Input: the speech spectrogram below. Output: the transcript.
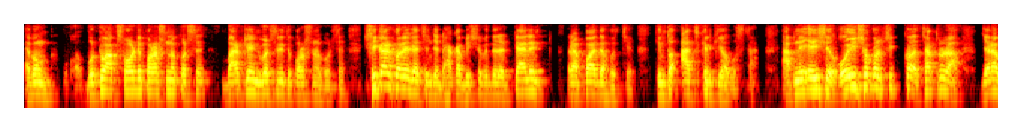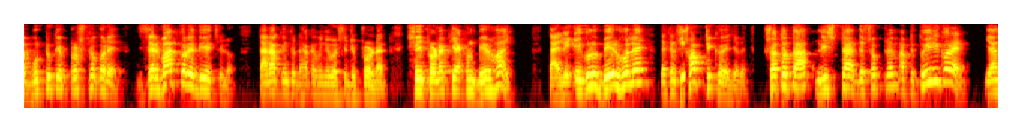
এবং বুট্টু অক্সফোর্ডে পড়াশোনা করছে, বার্কলে ইউনিভার্সিটিতে পড়াশোনা করছে। স্বীকার করে গেছেন যে ঢাকা বিশ্ববিদ্যালয়ের ট্যালেন্ট পয়দা হচ্ছে। কিন্তু আজকের কি অবস্থা? আপনি এই সে, ওই সকল শিক্ষক ছাত্ররা যারা বুট্টুকে প্রশ্ন করে জেরবাদ করে দিয়েছিল তারা কিন্তু ঢাকা ইউনিভার্সিটি প্রোডাক্ট সেই প্রোডাক্ট কি এখন বের হয়? তাইলে এগুলো বের হলে দেখেন সব ঠিক হয়ে যাবে। সততা, নিষ্ঠা, দেশপ্রেম আপনি তৈরি করেন ইয়াং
